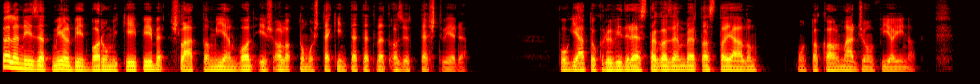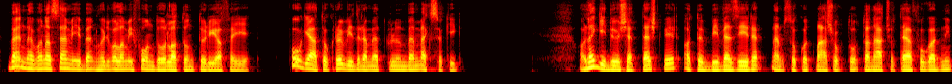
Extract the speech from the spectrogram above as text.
Belenézett mélbét baromi képébe, s látta, milyen vad és alattomos tekintetet vet az öt testvérre. Fogjátok rövidre ezt a gazembert, azt ajánlom, mondta Kalmár John fiainak. Benne van a szemében, hogy valami fondorlaton töri a fejét. Fogjátok rövidre, mert különben megszökik. A legidősebb testvér, a többi vezére nem szokott másoktól tanácsot elfogadni,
